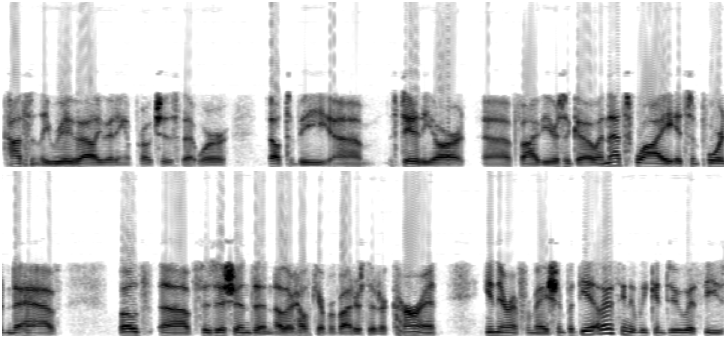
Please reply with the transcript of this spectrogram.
constantly reevaluating approaches that were felt to be um, state of the art uh, five years ago, and that's why it's important to have both uh, physicians and other healthcare providers that are current in their information. But the other thing that we can do with these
